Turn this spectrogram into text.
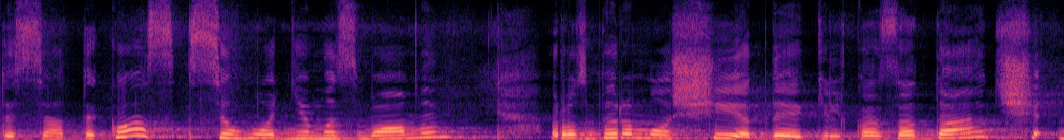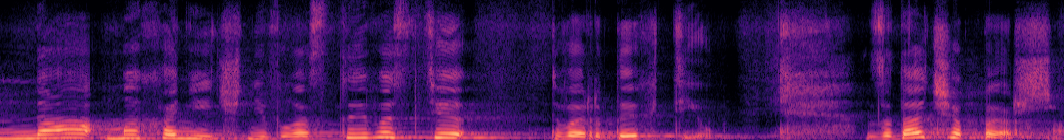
10 клас. Сьогодні ми з вами розберемо ще декілька задач на механічні властивості твердих тіл. Задача перша.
